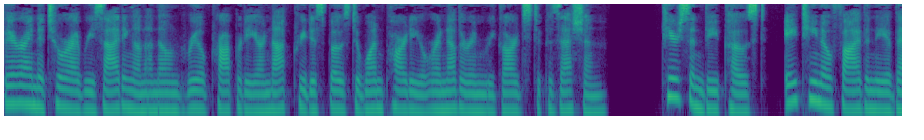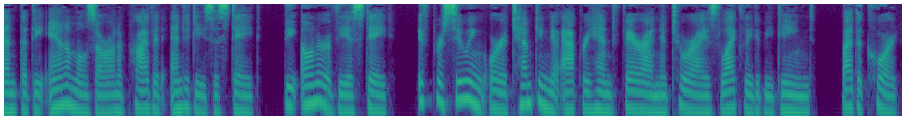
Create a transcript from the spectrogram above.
ferae naturae residing on unowned real property are not predisposed to one party or another in regards to possession. Pierson v. Post, 1805 In the event that the animals are on a private entity's estate, the owner of the estate, if pursuing or attempting to apprehend ferae naturae is likely to be deemed, by the court,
